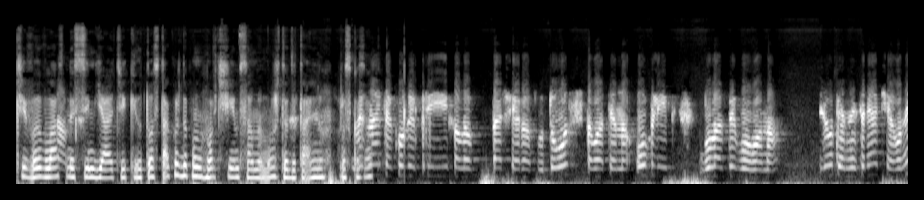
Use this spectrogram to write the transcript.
Чи ви, власне, Так. сім'я тільки УТОС також допомагав? Чим саме можете детально Ви розказати? знаєте, коли приїхала перший раз в ДОС ставати на облік, була здивована. Люди незрячі, вони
